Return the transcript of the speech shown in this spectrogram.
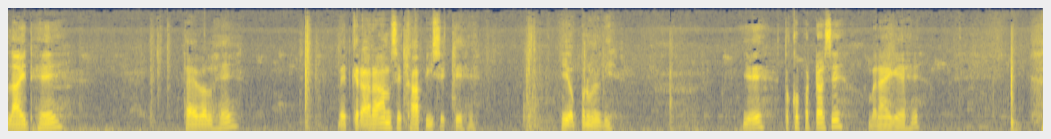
लाइट है टेबल है। बैठकर आराम से खा पी सकते हैं। ये ऊपर में भी। ये तको पट्टा से बनाया गया है।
